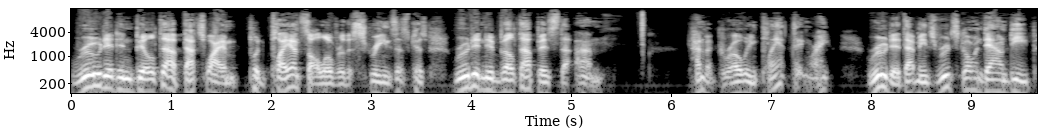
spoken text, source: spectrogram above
Rooted and built up. That's why I'm put plants all over the screens. That's because rooted and built up is the, um, kind of a growing plant thing, right? Rooted, that means roots going down deep,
